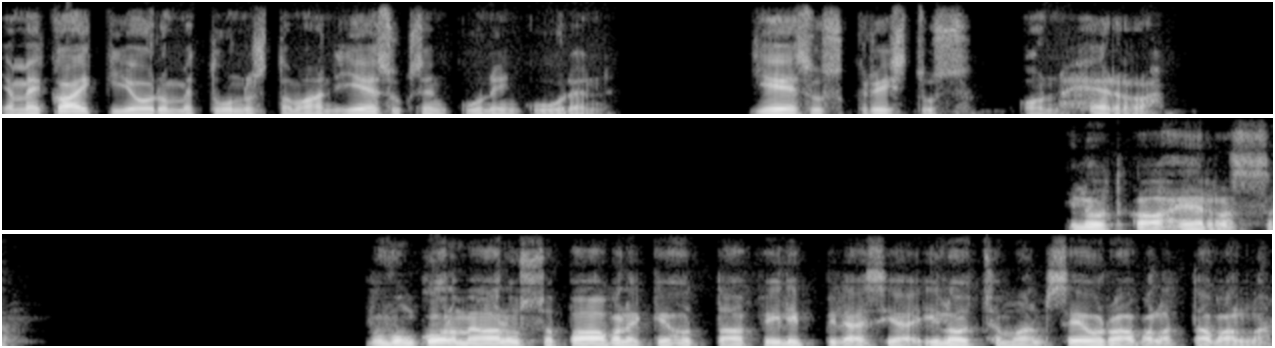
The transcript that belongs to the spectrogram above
ja me kaikki joudumme tunnustamaan Jeesuksen kuninkuuden. Jeesus Kristus on Herra. Ilotkaa Herrassa. Luvun kolme alussa Paavali kehottaa filippiläisiä iloitsemaan seuraavalla tavalla.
